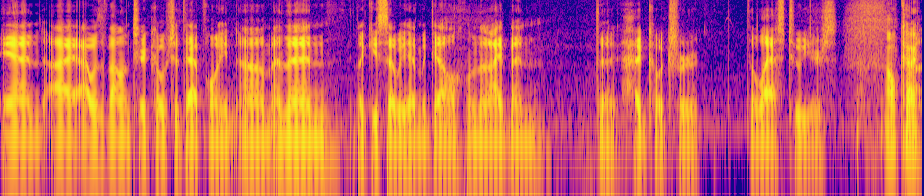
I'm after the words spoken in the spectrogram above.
and I, I was a volunteer coach at that point. Um, and then, like you said, we had Miguel, and then I've been the head coach for the last two years okay, uh,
